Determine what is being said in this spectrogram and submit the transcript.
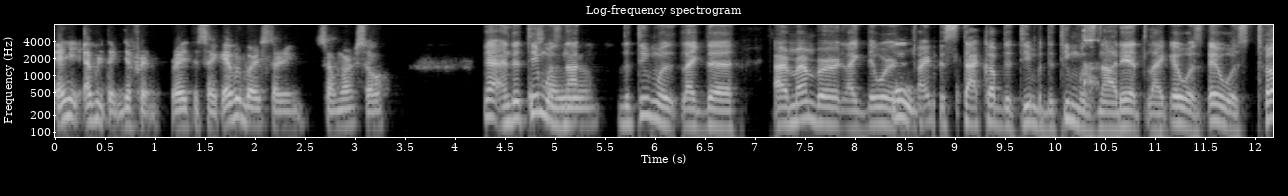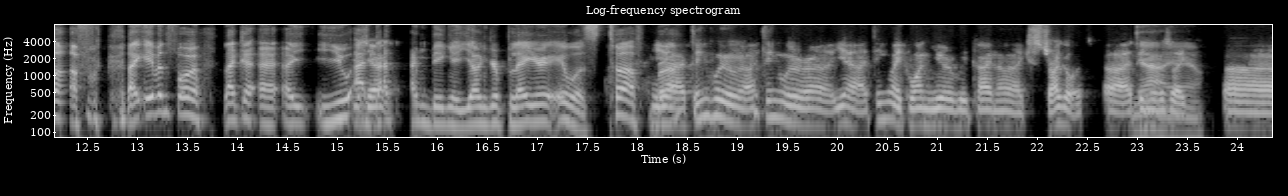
any everything different right it's like everybody's starting somewhere so yeah, and the team was not you- the team was like the I remember like they were Mm. trying to stack up the team, but the team was not it. Like it was it was tough. like even for like a, a, a you at Yeah. that time being a younger player, it was tough, bro. yeah i think we were i think we were uh, yeah i think like one year we kind of like struggled uh, i think it was like yeah. uh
